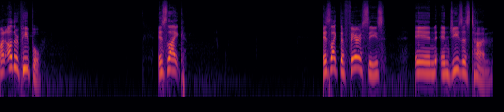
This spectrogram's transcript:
on other people. It's like it's like the Pharisees in in Jesus time.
